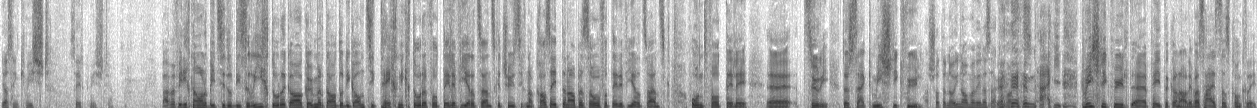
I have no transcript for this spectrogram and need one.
Ja, sind gemischt. Sehr gemischt, ja. Wenn wir vielleicht noch mal ein bisschen durch dein Reich durchgehen, gehen wir da durch die ganze Technik durch, von Tele24 jetzt ich nach Kassetten ab, so von Tele24 und von Tele äh, Zürich. Du hast gesagt, gemischte Gefühl. Hast du schon den neuen Namen sagen? Nein, gemischte Gefühl, äh, Peter Canale. Was heisst das konkret?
